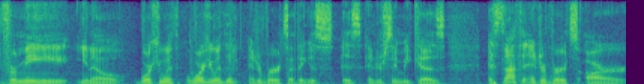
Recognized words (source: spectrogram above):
for me, you know, working with working with introverts, I think is is interesting because it's not that introverts are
